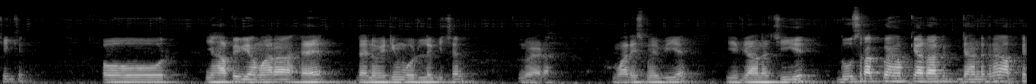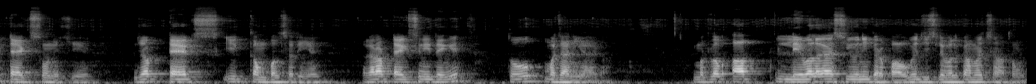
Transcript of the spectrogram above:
ठीक है? और यहाँ पे भी हमारा है रेनोवेटिंग मॉडल किचन नोएडा हमारे इसमें भी है, ये भी आना चाहिए। दूसरा आपको यहाँ क्या ध्यान रखना है, आपके टैक्स होने चाहिए। जब टैक्स एक कंपलसरी है, अगर आप टैक्स नहीं देंगे तो मज़ा नहीं आएगा। मतलब आप लेवल अगर सी नहीं कर पाओगे, जिस लेवल का मैं चाहता हूँ,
